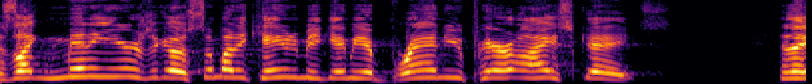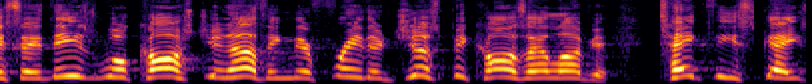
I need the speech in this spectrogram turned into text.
It's like many years ago, somebody came to me and gave me a brand new pair of ice skates. And they say, These will cost you nothing. They're free. They're just because I love you. Take these skates.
